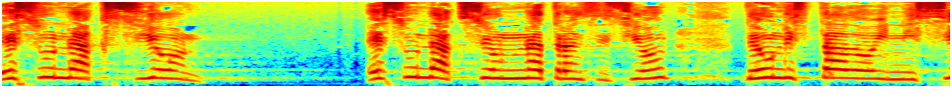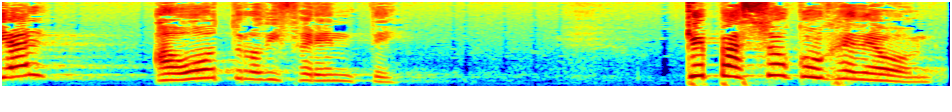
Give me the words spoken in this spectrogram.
Es una acción, es una acción, una transición de un estado inicial a otro diferente. ¿Qué pasó con Gedeón?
